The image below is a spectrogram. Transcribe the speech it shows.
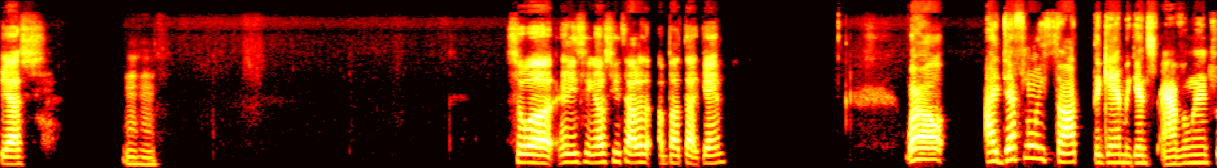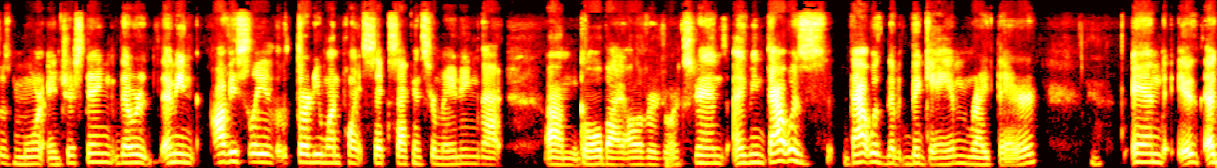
Yes. hmm So, uh, anything else you thought about that game? Well, I definitely thought the game against Avalanche was more interesting. There were, I mean, obviously, thirty-one point six seconds remaining. That um, goal by Oliver Bjorkstrand. I mean, that was that was the the game right there, and it, uh,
